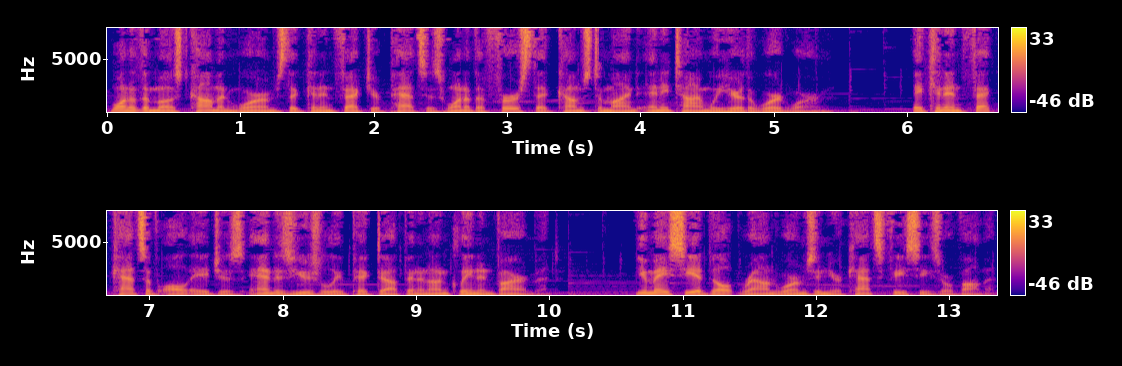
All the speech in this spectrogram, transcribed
One of the most common worms that can infect your pets is one of the first that comes to mind anytime we hear the word worm. It can infect cats of all ages and is usually picked up in an unclean environment. You may see adult roundworms in your cat's feces or vomit.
